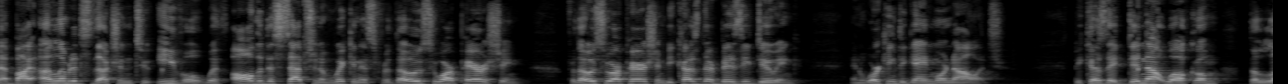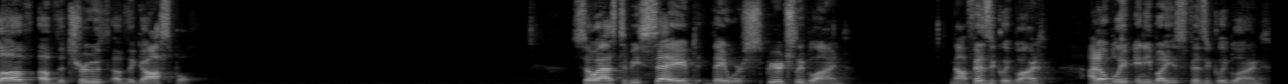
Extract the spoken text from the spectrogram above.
That by unlimited seduction to evil with all the deception of wickedness for those who are perishing, for those who are perishing because they're busy doing and working to gain more knowledge, because they did not welcome the love of the truth of the gospel. So as to be saved, they were spiritually blind, not physically blind. I don't believe anybody is physically blind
